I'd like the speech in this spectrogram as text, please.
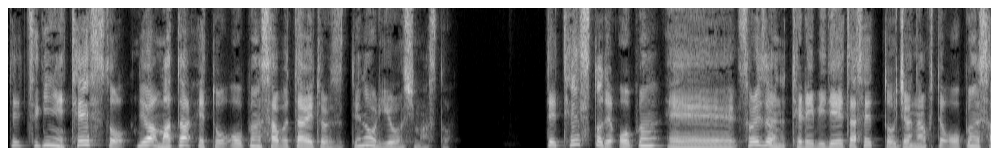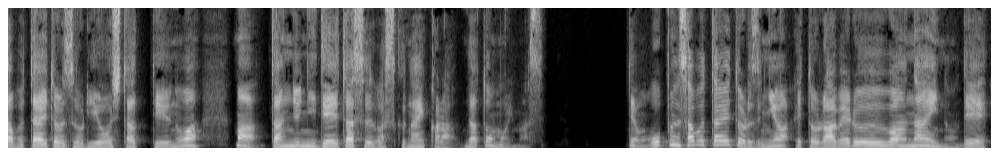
で、次にテストではまた、えっと、オープンサブタイトルズっていうのを利用しますと。で、テストでオープン、えー、それぞれのテレビデータセットじゃなくてオープンサブタイトルズを利用したっていうのは、まあ、単純にデータ数が少ないからだと思います。でも、オープンサブタイトルズには、えっと、ラベルはないので、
